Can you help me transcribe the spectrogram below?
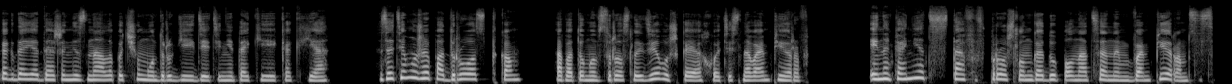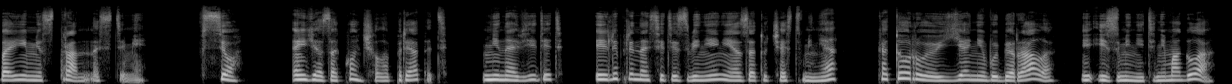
когда я даже не знала, почему другие дети не такие, как я. Затем уже подростком, а потом и взрослой девушкой, охотясь на вампиров. И, наконец, став в прошлом году полноценным вампиром со своими странностями. Всё. Я закончила прятать, ненавидеть или приносить извинения за ту часть меня, которую я не выбирала и изменить не могла.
